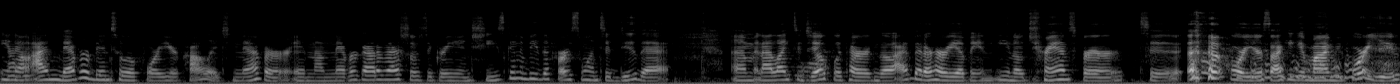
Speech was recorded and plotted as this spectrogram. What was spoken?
you know, mm-hmm. I've never been to a four year college, never, and I've never got a bachelor's degree, and she's going to be the first one to do that. Um, and I like to joke with her and go, I better hurry up and, you know, transfer to four years so I can get mine before you.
